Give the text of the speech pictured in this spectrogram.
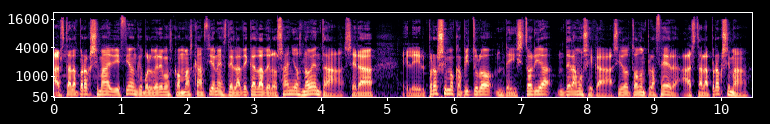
Hasta la próxima edición que volveremos con más canciones de la década de los años 90. Será el, el próximo capítulo de Historia de la Música. Ha sido todo un placer. Hasta la próxima.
